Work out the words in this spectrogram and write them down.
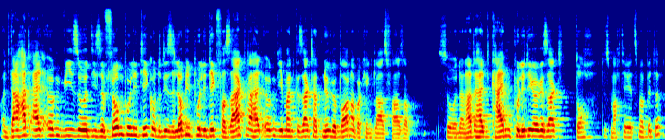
Und da hat halt irgendwie so diese Firmenpolitik oder diese Lobbypolitik versagt, weil halt irgendjemand gesagt hat, nö, wir bauen aber kein Glasfaser. So, und dann hat halt kein Politiker gesagt, doch, das macht ihr jetzt mal bitte.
